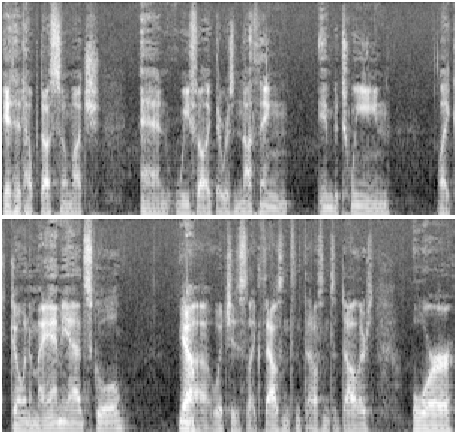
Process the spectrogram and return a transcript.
it had helped us so much, and we felt like there was nothing in between, like going to Miami ad school, Yeah. uh, which is like thousands and thousands of dollars, or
